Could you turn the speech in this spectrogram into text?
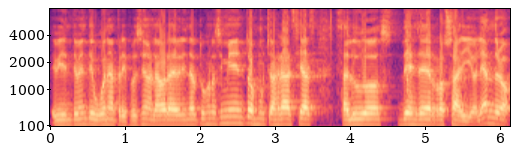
evidentemente, buena predisposición a la hora de brindar tus conocimientos. Muchas gracias. Saludos desde Rosario. Leandro,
